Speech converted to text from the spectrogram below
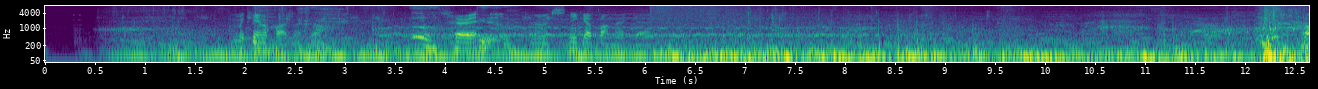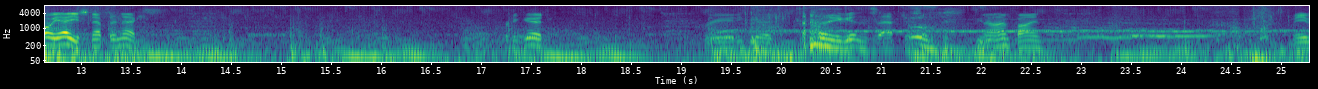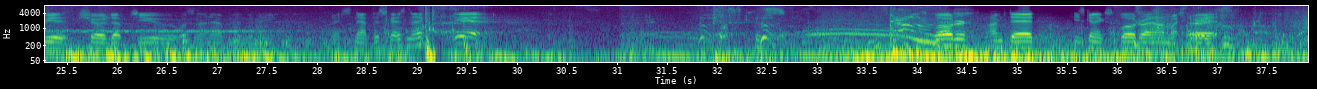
I'm gonna camouflage myself. All right. I'm gonna sneak up on that guy. Oh yeah, you snapped their necks. Pretty good. Pretty good. You're getting zapped or something. No, I'm fine. Maybe it showed up to you. It was not happening to me. Can I snap this guy's neck? Yeah. Exploder. I'm dead. He's gonna explode right on my face.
